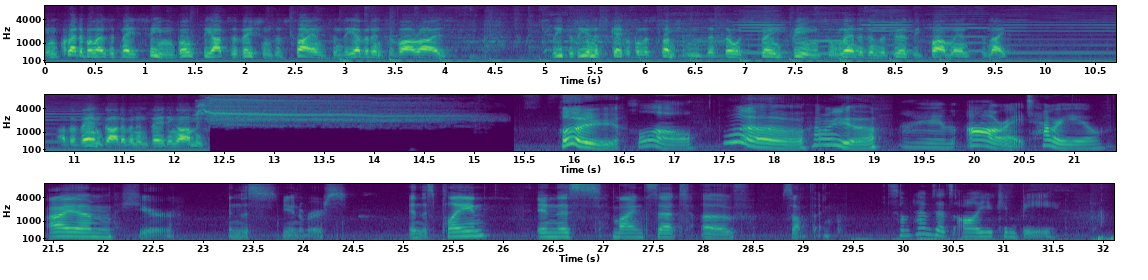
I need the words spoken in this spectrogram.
Incredible as it may seem, both the observations of science and the evidence of our eyes lead to the inescapable assumption that those strange beings who landed in the Jersey farmlands tonight are the vanguard of an invading army. Hey! Hello. Whoa, how are you? I am alright. How are you? I am here in this universe, in this plane, in this mindset of something. Sometimes that's all you can be.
